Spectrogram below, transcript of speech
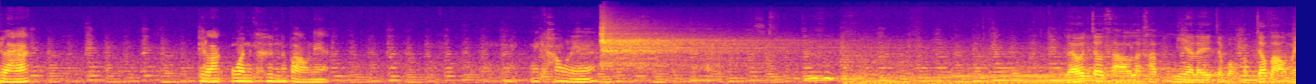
ที่รัก ที่รักอ้วนขึ้นหรือเปล่าเนี่ยไม่ไม่เข้าเลยนะ แล้วเจ้าสาวล่ะครับ มีอะไรจะบอกกับเจ้าบ่าวไหม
